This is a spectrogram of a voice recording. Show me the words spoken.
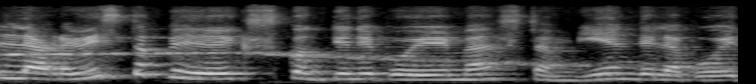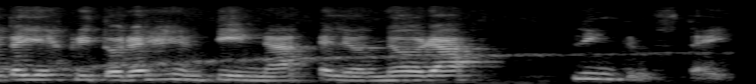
La revista PEX contiene poemas también de la poeta y escritora argentina Eleonora Lichtenstein,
